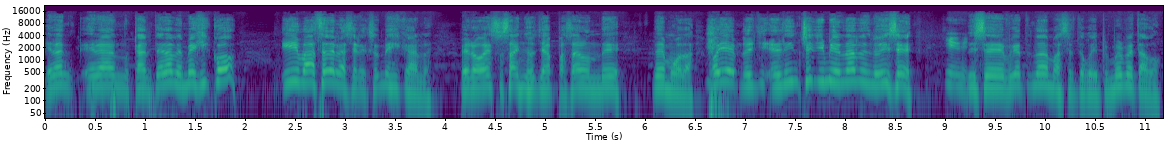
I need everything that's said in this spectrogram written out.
eran, eran cantera de México y base de la selección mexicana. Pero esos años ya pasaron de, de moda. Oye, el, hinche Jimmy Hernández me dice. Dice, fíjate nada más este güey, primer vetado.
